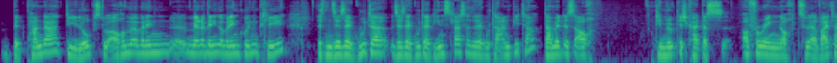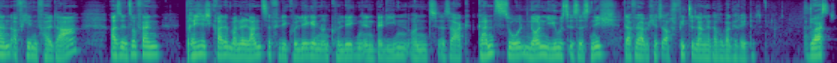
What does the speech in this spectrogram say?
Bitpanda, die lobst du auch immer über den, äh, mehr oder weniger über den grünen Klee, ist ein sehr, sehr guter, sehr, sehr guter Dienstleister, sehr, sehr guter Anbieter. Damit ist auch die Möglichkeit, das Offering noch zu erweitern, auf jeden Fall da. Also insofern breche ich gerade meine Lanze für die Kolleginnen und Kollegen in Berlin und sage, ganz so non-use ist es nicht. Dafür habe ich jetzt auch viel zu lange darüber geredet. Du hast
